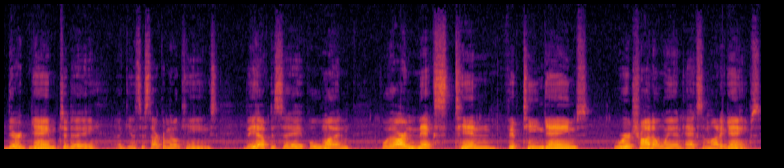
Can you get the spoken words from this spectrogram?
Their game today against the sacramento kings they have to say for one for our next 10 15 games we're trying to win x amount of games.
